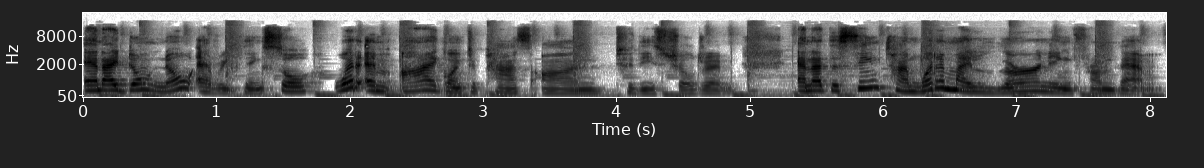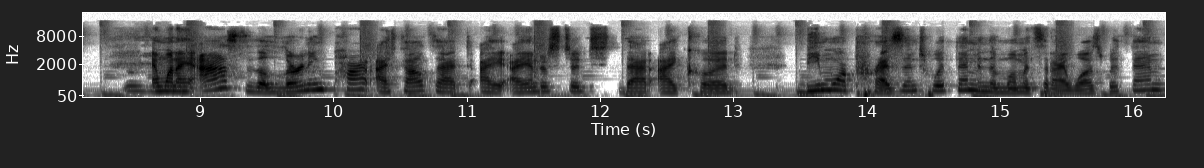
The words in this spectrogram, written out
And I don't know everything. So, what am I going to pass on to these children? And at the same time, what am I learning from them? Mm-hmm. And when I asked the learning part, I felt that I, I understood that I could be more present with them in the moments that I was with them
